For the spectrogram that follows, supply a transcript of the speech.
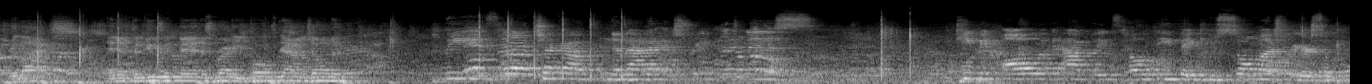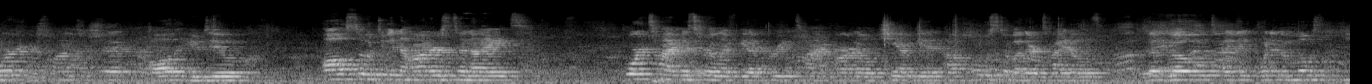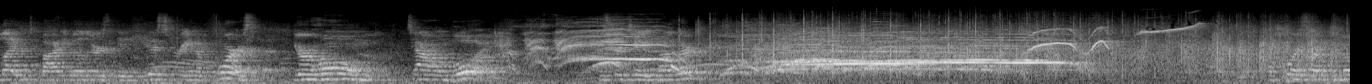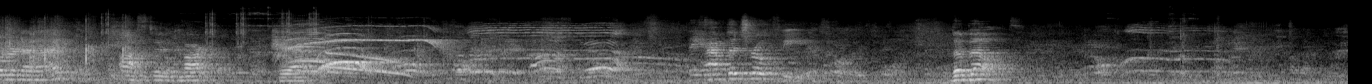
Relax. And if the music man is ready, pose down, gentlemen. Please check out Nevada Extreme Fitness. Keeping all of the athletes healthy. Thank you so much for your support, your sponsorship, for all that you do. Also doing the honors tonight, four-time Mr. Olympia, three-time Arnold champion, a host of other titles. The GOAT, I think one of the most liked bodybuilders in history, and of course, your hometown boy, Mr. Jay Cutler. Of course, our promoter tonight, Austin Karr. Yeah. They have the trophy, the belt,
